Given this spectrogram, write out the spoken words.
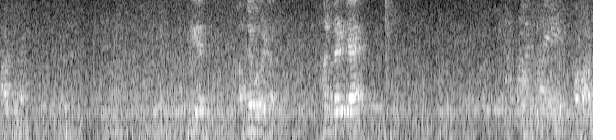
आठ लाख। ठीक है? अब देखो बेटा हंड्रेड क्या है? Apart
